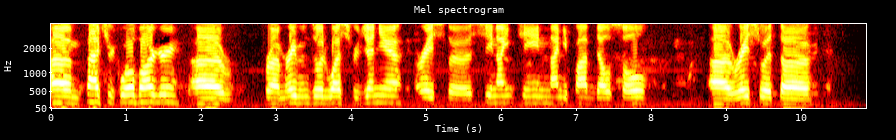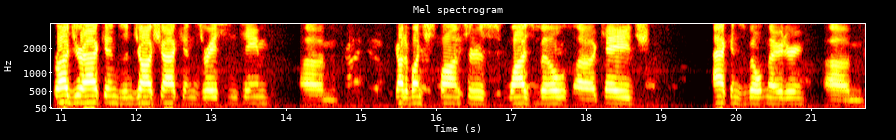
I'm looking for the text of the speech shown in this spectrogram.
Um, Patrick Willbarger uh, from Ravenswood, West Virginia. I raced the C19 95 Del Sol. Uh, raced with uh, Roger Atkins and Josh Atkins racing team. Um, got a bunch of sponsors, Wise Built, uh, Cage, Atkins Built Motor, um,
